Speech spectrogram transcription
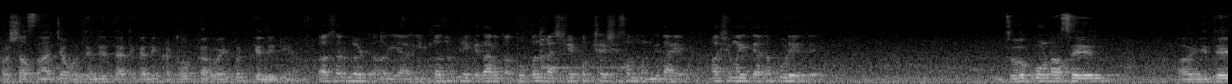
प्रशासनाच्या वतीने त्या ठिकाणी कठोर कारवाई पण केलेली आहे. सर अ, या इथला जो ठेकेदार होता तो पण राजकीय पक्षाशी संबंधित आहे अशी माहिती आता पुढे येते. जो कोण असेल इथे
